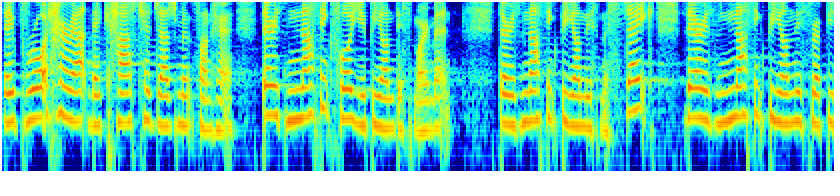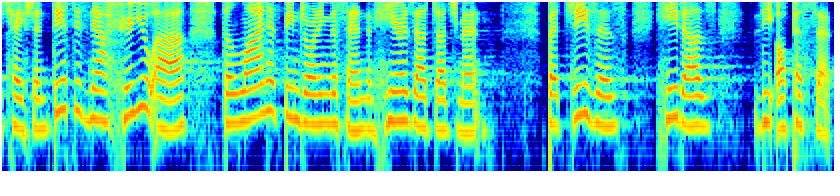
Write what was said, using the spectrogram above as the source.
They brought her out, they cast her judgments on her. There is nothing for you beyond this moment. There is nothing beyond this mistake. There is nothing beyond this reputation. This is now who you are. The line has been drawn in the sand, and here is our judgment. But Jesus, he does the opposite.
